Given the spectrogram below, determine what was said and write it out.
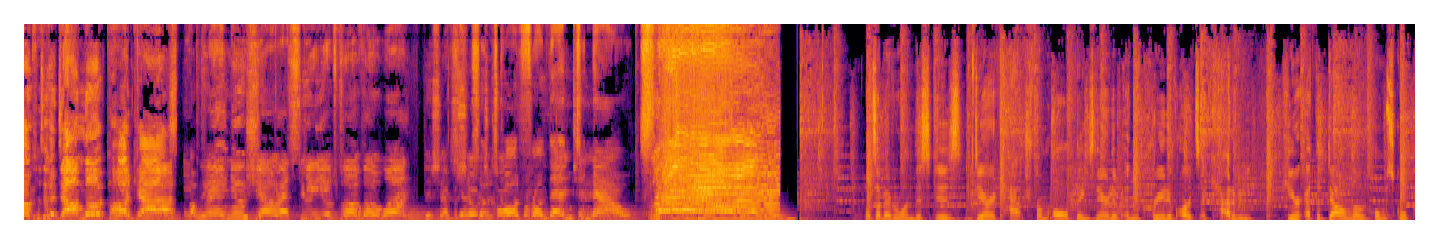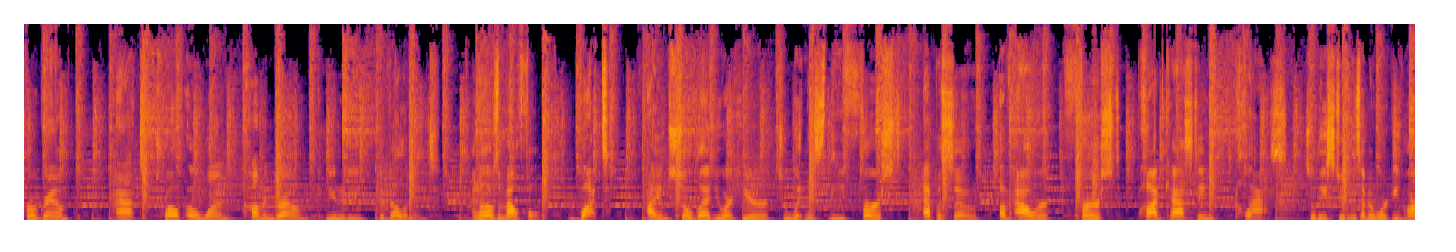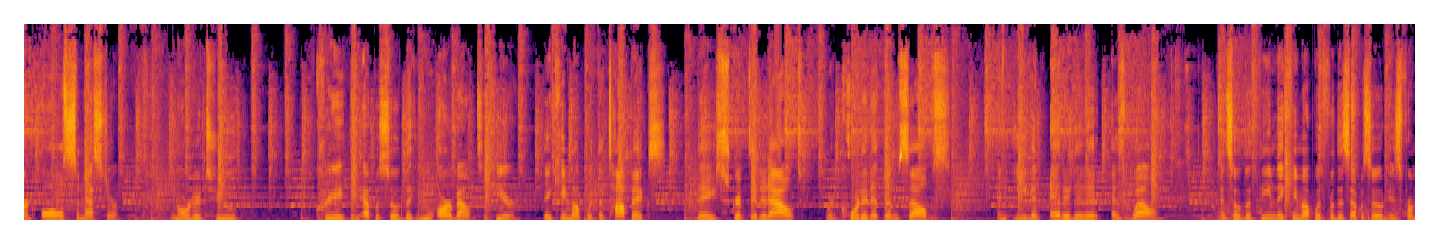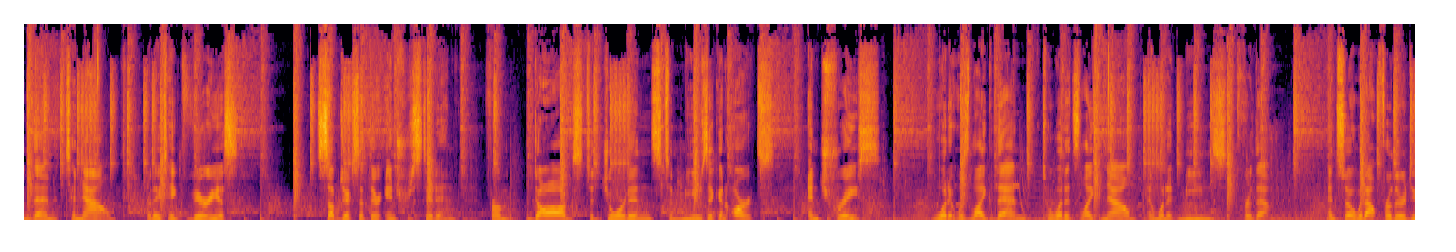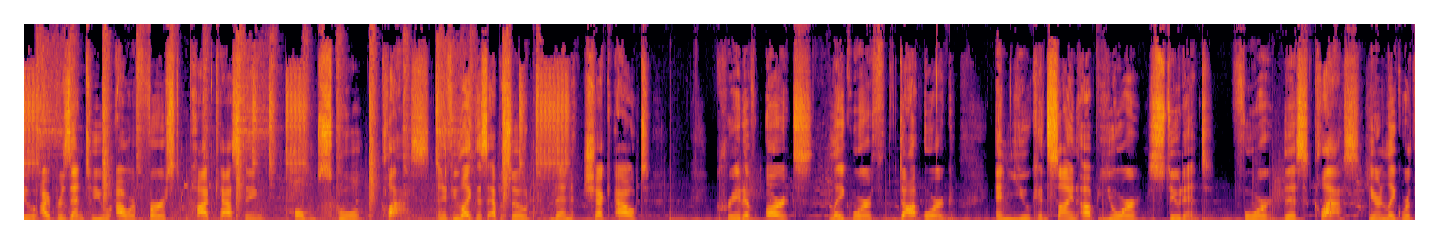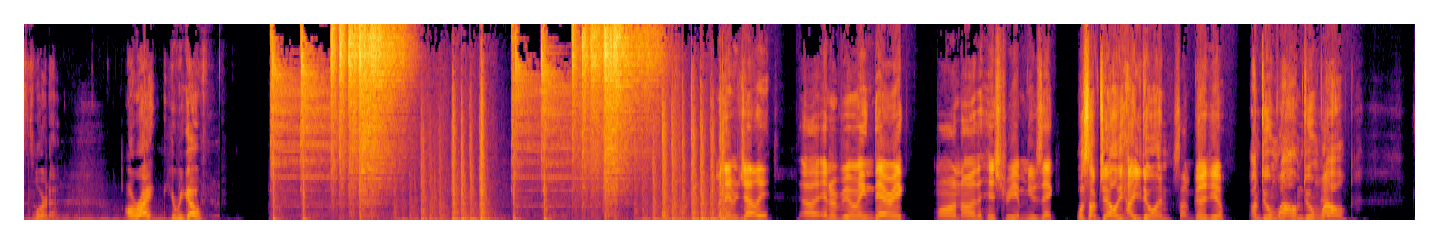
Welcome to the Download Podcast. A brand new show at Studio 1201. This episode is called From Then to Now. What's up, everyone? This is Derrick Hatch from All Things Narrative and the Creative Arts Academy here at the Download Homeschool Program at 1201 Common Ground Community Development. I know that was a mouthful, but I am so glad you are here to witness the first episode of our first podcasting class. So these students have been working hard all semester in order to create the episode that you are about to hear. They came up with the topics, they scripted it out, recorded it themselves, and even edited it as well. And so the theme they came up with for this episode is from then to now, where they take various subjects that they're interested in, from dogs to Jordans to music and arts, and trace what it was like then to what it's like now and what it means for them. And so, without further ado, I present to you our first podcasting homeschool class. And if you like this episode, then check out creativeartslakeworth.org and you can sign up your student for this class here in Lake Worth, Florida. All right, here we go. My name is Jelly. Uh, interviewing Derrick on uh, the history of music. What's up, Jelly? How you doing? So I'm good. You? I'm doing well. I'm doing well.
